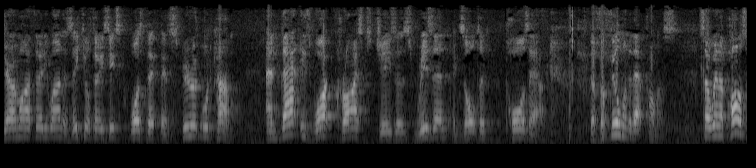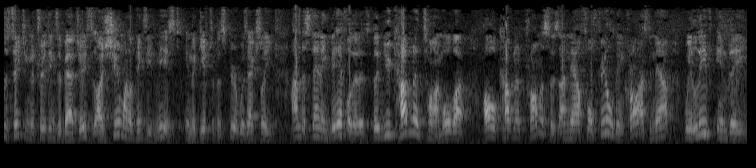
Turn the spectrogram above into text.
Jeremiah 31, Ezekiel 36, was that the Spirit would come. And that is what Christ Jesus, risen, exalted, pours out. The fulfillment of that promise. So when Apollos is teaching the true things about Jesus, I assume one of the things he missed in the gift of the Spirit was actually understanding, therefore, that it's the new covenant time. All the old covenant promises are now fulfilled in Christ, and now we live in the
